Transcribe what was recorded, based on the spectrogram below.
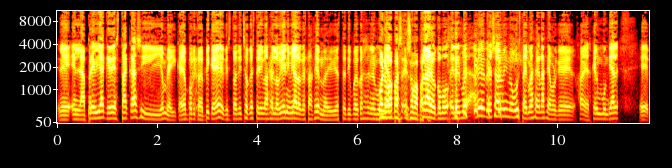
eh, en la previa que destacas y, hombre, y que haya un poquito de pique, ¿eh? Que si tú has dicho que este iba a hacerlo bien y mira lo que está haciendo y este tipo de cosas en el Bueno, Mundial. va a eso va a pasar. Claro, como en el... A mí, pero eso a mí me gusta y me hace gracia porque, joder, es que en el Mundial... eh,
